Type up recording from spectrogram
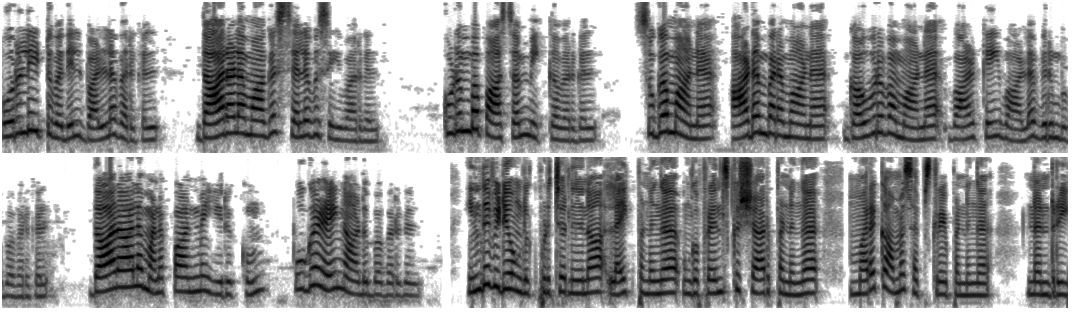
பொருளீட்டுவதில் வல்லவர்கள் தாராளமாக செலவு செய்வார்கள். குடும்ப பாசம் மிக்கவர்கள் சுகமான ஆடம்பரமான கௌரவமான வாழ்க்கை வாழ விரும்புபவர்கள் தாராள மனப்பான்மை இருக்கும் புகழை நாடுபவர்கள். இந்த வீடியோ உங்களுக்கு பிடிச்சிருந்ததுன்னா லைக் பண்ணுங்க உங்க ஃப்ரெண்ட்ஸ்க்கு ஷேர் பண்ணுங்க மறக்காம சப்ஸ்கிரைப் பண்ணுங்க. நன்றி.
